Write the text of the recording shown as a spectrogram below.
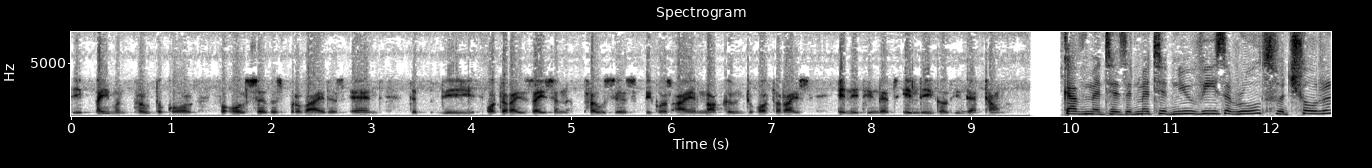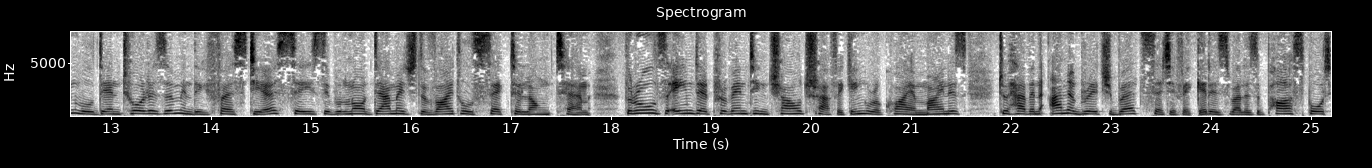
the payment protocol for all service providers and the, the authorization process because I am not going to authorize anything that's illegal in that town. Government has admitted new visa rules for children will dent tourism in the first year, says it will not damage the vital sector long term. The rules aimed at preventing child trafficking require minors to have an unabridged birth certificate as well as a passport,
